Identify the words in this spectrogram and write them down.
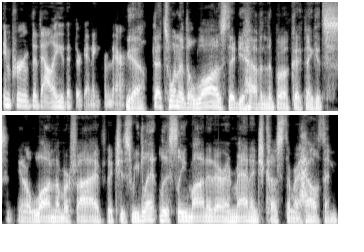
improve the value that they're getting from there. Yeah that's one of the laws that you have in the book. I think it's you know law number five which is relentlessly monitor and manage customer health. And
